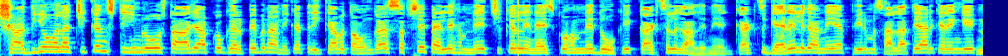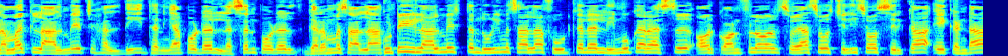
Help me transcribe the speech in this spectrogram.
शादियों वाला चिकन स्टीम रोस्ट आज आपको घर पे बनाने का तरीका बताऊँगा। सबसे पहले हमने चिकन लेना है, इसको हमने धो के कट्स लगा लेने हैं। कट्स गहरे लगाने हैं, फिर मसाला तैयार करेंगे। नमक, लाल मिर्च, हल्दी, धनिया पाउडर लसन पाउडर, गरम मसाला, कुटी लाल मिर्च, तंदूरी मसाला फ़ूड कलर लीमू का रस और cornflour soya sauce chilli sauce सिरका, एक अंडा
